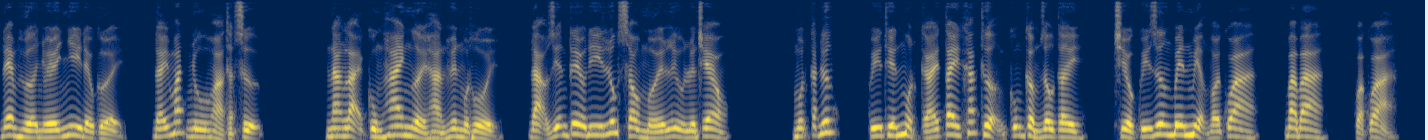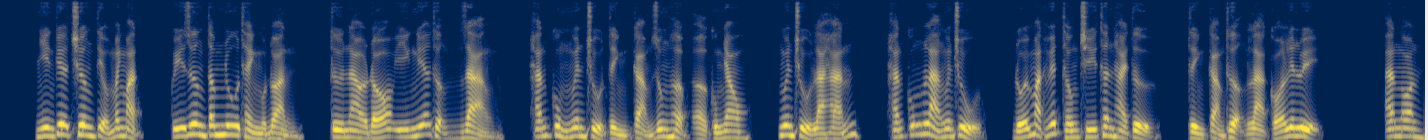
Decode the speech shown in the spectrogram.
đem hứa nhuế nhi đều cười, đáy mắt nhu hòa thật sự. Nàng lại cùng hai người hàn huyên một hồi, đạo diễn kêu đi lúc sau mới lưu luyến treo. Một cắt đứt, Quý Thiến một cái tay khác thượng cũng cầm dâu tây, chiều Quý Dương bên miệng vói qua, ba ba, quả quả. Nhìn kia trương tiểu manh mặt, Quý Dương tâm nhu thành một đoàn, từ nào đó ý nghĩa thượng giảng, hắn cùng nguyên chủ tình cảm dung hợp ở cùng nhau, nguyên chủ là hắn, hắn cũng là nguyên chủ, đối mặt huyết thống chí thân hài tử, tình cảm thượng là có liên lụy. Ăn ngon.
